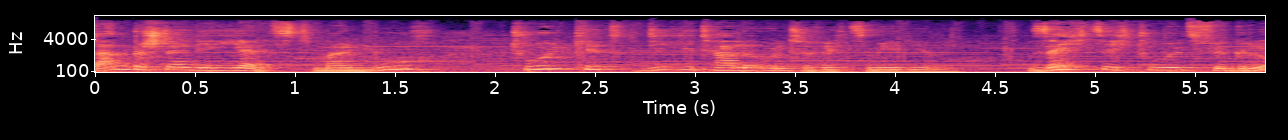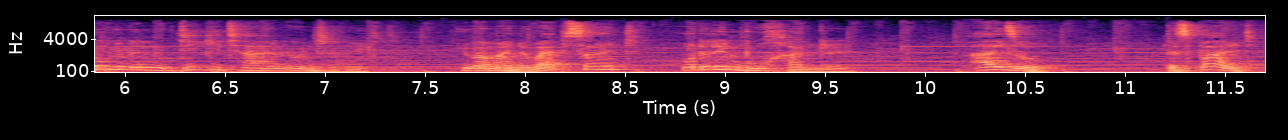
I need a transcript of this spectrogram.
Dann bestell dir jetzt mein Buch Toolkit Digitale Unterrichtsmedien. 60 Tools für gelungenen digitalen Unterricht über meine Website oder den Buchhandel. Also, bis bald!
